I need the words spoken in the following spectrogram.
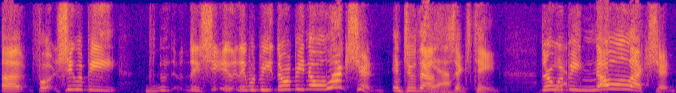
uh for, she would be she, it would be there would be no election in 2016 there would Yeah. be no election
